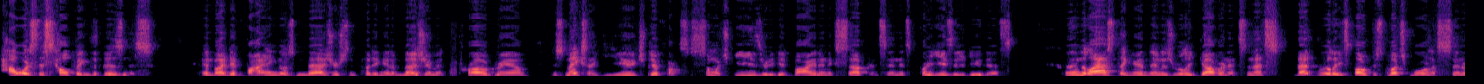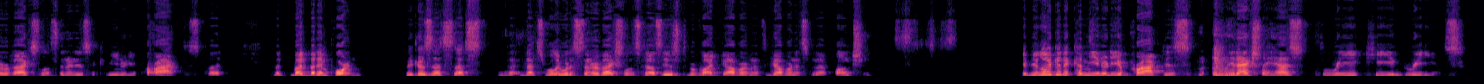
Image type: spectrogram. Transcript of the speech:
How is this helping the business? And by defining those measures and putting in a measurement program, this makes a huge difference. It's so much easier to get buy-in and acceptance, and it's pretty easy to do this. And then the last thing then is really governance, and that's that really is focused much more on a center of excellence than it is a community of practice, but but but but important because that's that's that's really what a center of excellence does is to provide governance governance for that function. If you look at a community of practice, it actually has three key ingredients.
